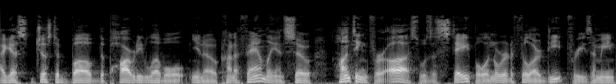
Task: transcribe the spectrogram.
I guess just above the poverty level, you know, kind of family. And so hunting for us was a staple in order to fill our deep freeze. I mean,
